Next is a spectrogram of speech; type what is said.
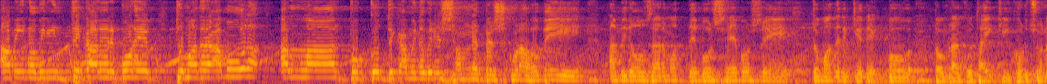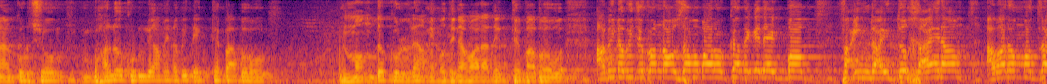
আমি নবীর ইন্তেকালের পরে তোমাদের আমল আল্লাহর পক্ষ থেকে আমি নবীর সামনে পেশ করা হবে। আমি রোজার মধ্যে বসে বসে তোমাদেরকে দেখব, তোমরা কোথায় কি করছ না করছ। ভালো করলে আমি নবী দেখতে পাবো। মন্দ করলে আমি মদিনাওয়ালা দেখতে পাবো। আমি নবী যখন মুবারকা থেকে দেখব। ফাইন রাইতু খায়রাম আমার উম্মতরা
